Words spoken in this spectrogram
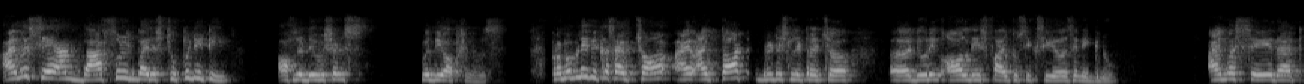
I must say I'm baffled by the stupidity of the divisions with the optionals. Probably because I've, cha- I, I've taught British literature uh, during all these five to six years in IGNOU. I must say that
